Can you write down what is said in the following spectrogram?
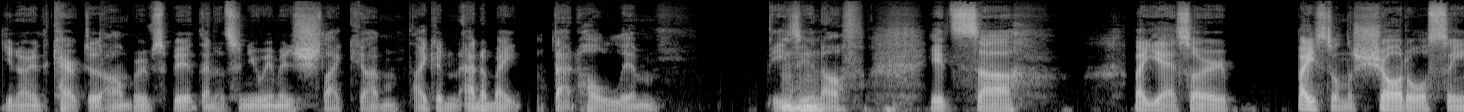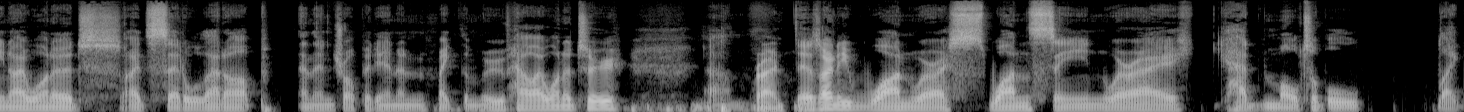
you know the character arm moves a bit, then it's a new image. Like um, I can animate that whole limb easy Mhm. enough. It's uh, but yeah. So based on the shot or scene I wanted, I'd set all that up and then drop it in and make the move how I wanted to. Um, Right. There's only one where I one scene where I had multiple like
